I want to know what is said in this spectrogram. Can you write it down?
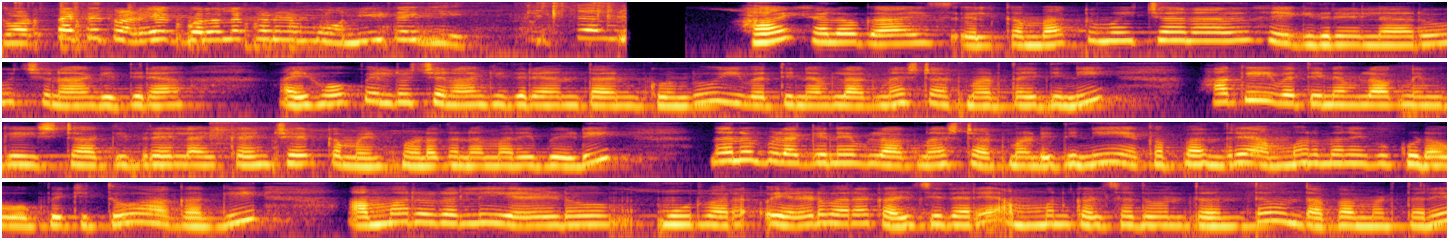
ದೊಡ್ಡ ತಟ್ಟೆ ತೊಳೆಯಕ್ ಬರಲ್ಲ ಕಣೆ ಅಮ್ಮ ನೀಟಾಗಿ. Hi hello guys welcome back to my channel ಹೇಗಿದ್ದೀರಾ ಎಲ್ಲರೂ? ಚೆನ್ನಾಗಿದ್ದೀರಾ? ಐ ಹೋಪ್ ಎಲ್ಲರೂ ಚೆನ್ನಾಗಿದ್ದೀರಾ ಅಂತ ಅಂದ್ಕೊಂಡು ಇವತ್ತಿನ ವ್ಲಾಗ್ನ ಸ್ಟಾರ್ಟ್ ಮಾಡ್ತಾ ಇದ್ದೀನಿ. ಹಾಗೆ ಇವತ್ತಿನ ವ್ಲಾಗ್ ನಿಮಗೆ ಇಷ್ಟ ಆಗಿದ್ದರೆ ಲೈಕ್ ಆ್ಯಂಡ್ ಶೇರ್ ಕಮೆಂಟ್ ಮಾಡೋದನ್ನು ಮರಿಬೇಡಿ. ನಾನು ಬೆಳಗ್ಗೆನೇ ವ್ಲಾಗ್ನ ಸ್ಟಾರ್ಟ್ ಮಾಡಿದ್ದೀನಿ. ಯಾಕಪ್ಪ ಅಂದರೆ ಅಮ್ಮರ ಮನೆಗೂ ಕೂಡ ಹೋಗಬೇಕಿತ್ತು. ಹಾಗಾಗಿ ಅಮ್ಮರೂರಲ್ಲಿ ಎರಡು, ಮೂರು ವಾರ, ಎರಡು ವಾರ ಕಳಿಸಿದ್ದಾರೆ. ಅಮ್ಮನ ಕಳಿಸೋದು ಅಂತ ಅಂತ ಒಂದು ಹಬ್ಬ ಮಾಡ್ತಾರೆ.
